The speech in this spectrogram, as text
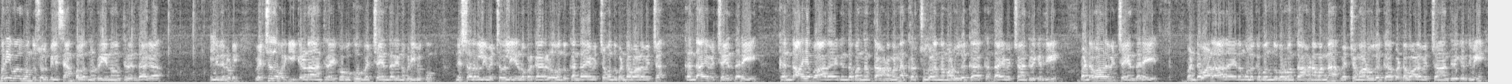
ಬರೀ ಇವಾಗ ಒಂದು ಸ್ವಲ್ಪ ಇಲ್ಲಿ ಸ್ಯಾಂಪಲ್ ಅದ್ ನೋಡ್ರಿ ಏನು ಅಂತ ಹೇಳಿದಾಗ ಇಲ್ಲಿದೆ ನೋಡಿ. ವೆಚ್ಚದ ವರ್ಗೀಕರಣ ಅಂತ ಹಾಕೋಬೇಕು. ವೆಚ್ಚ ಎಂದರೇನು ಬರೀಬೇಕು? ನೆಕ್ಸ್ಟ್ ಅದರಲ್ಲಿ ವೆಚ್ಚದಲ್ಲಿ ಎರಡು ಪ್ರಕಾರಗಳು. ಒಂದು ಕಂದಾಯ ವೆಚ್ಚ, ಒಂದು ಬಂಡವಾಳ ವೆಚ್ಚ. ಕಂದಾಯ ವೆಚ್ಚ ಎಂದರೆ ಕಂದಾಯ ಆದಾಯದಿಂದ ಬಂದಂತಹ ಹಣವನ್ನ ಖರ್ಚುಗಳನ್ನ ಮಾಡುವುದಕ್ಕೆ ಕಂದಾಯ ವೆಚ್ಚ ಅಂತ ಹೇಳಿ ಕರಿತೀವಿ ಬಂಡವಾಳ ವೆಚ್ಚ ಎಂದರೆ ಬಂಡವಾಳ ಆದಾಯದ ಮೂಲಕ ಬಂದು ಬರುವಂತಹ ಹಣವನ್ನ ವೆಚ್ಚ ಮಾಡುವುದಕ್ಕೆ ಬಂಡವಾಳ ವೆಚ್ಚ ಅಂತ ಹೇಳಿ ಕರಿತೀವಿ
